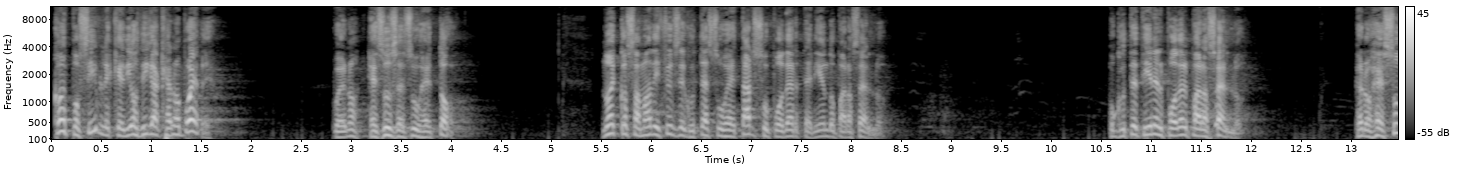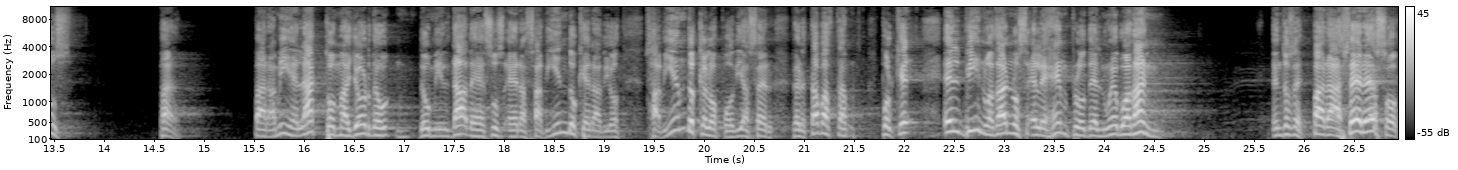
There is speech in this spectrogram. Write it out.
¿Cómo es posible que Dios diga que no puede? Bueno, Jesús se sujetó. No hay cosa más difícil que usted sujetar su poder teniendo para hacerlo. Porque usted tiene el poder para hacerlo. Pero Jesús, para, mí el acto mayor de, humildad de Jesús era sabiendo que era Dios, sabiendo que lo podía hacer, pero estaba tan, porque Él vino a darnos el ejemplo del nuevo Adán. Entonces, para hacer eso,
